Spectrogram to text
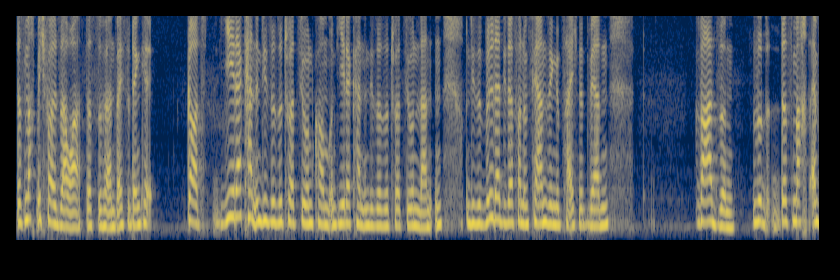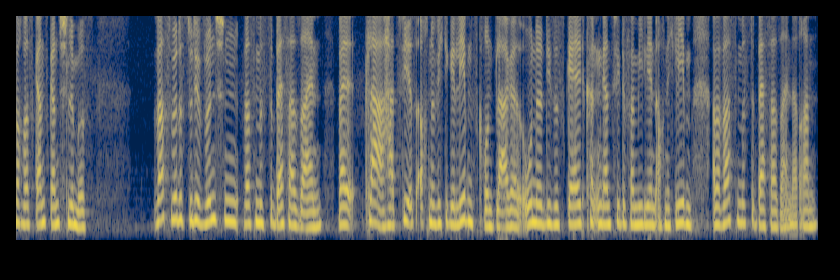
das macht mich voll sauer, das zu hören, weil ich so denke, Gott, jeder kann in diese Situation kommen und jeder kann in dieser Situation landen. Und diese Bilder, die davon im Fernsehen gezeichnet werden, Wahnsinn. So, das macht einfach was ganz, ganz Schlimmes. Was würdest du dir wünschen, was müsste besser sein? Weil klar, Hartz IV ist auch eine wichtige Lebensgrundlage. Ohne dieses Geld könnten ganz viele Familien auch nicht leben. Aber was müsste besser sein daran?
